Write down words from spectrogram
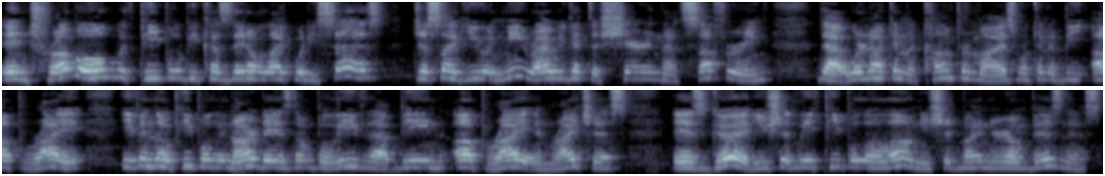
in trouble with people because they don't like what he says. Just like you and me, right? We get to share in that suffering that we're not going to compromise. We're going to be upright, even though people in our days don't believe that being upright and righteous is good. You should leave people alone. You should mind your own business.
